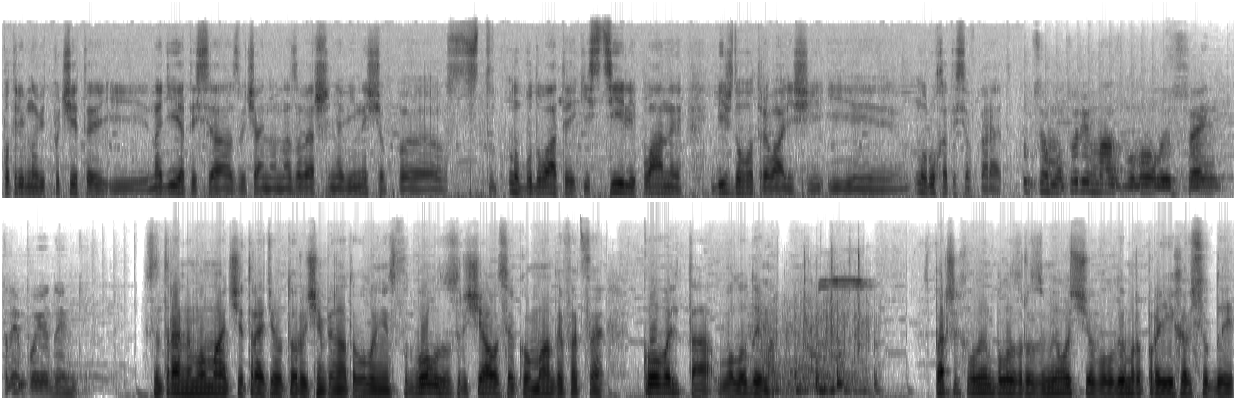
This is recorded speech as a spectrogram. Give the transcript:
потрібно відпочити і надіятися, звичайно, на завершення війни, щоб е, ну, будувати якісь цілі, плани більш довготриваліші і ну, рухатися вперед. У цьому турі в нас було лише три поєдинки. В центральному матчі третього туру чемпіонату Волині з футболу зустрічалися команди ФЦ Коваль та Володимир. Перших хвилин було зрозуміло, що Володимир приїхав сюди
